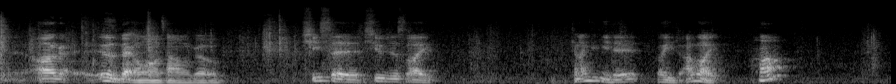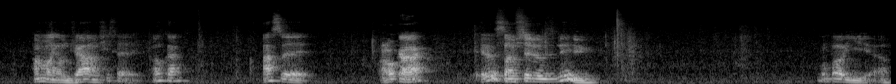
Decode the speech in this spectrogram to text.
Yeah, I got- It was back a long time ago. She said she was just like, "Can I give you head?" Like I'm like, "Huh?" I'm like, "I'm driving." She said, "Okay." I said, "Okay." It was some shit that was new. What about you? yo?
